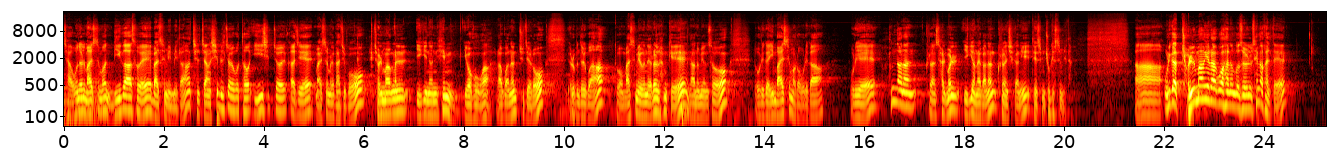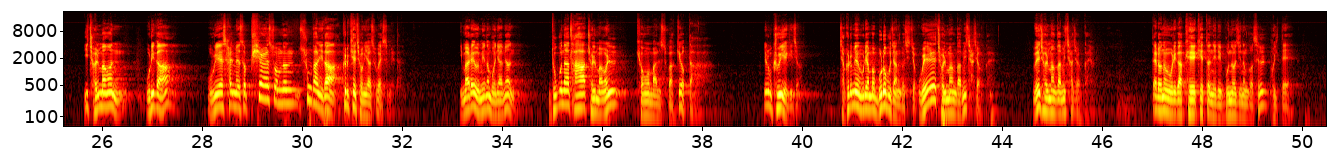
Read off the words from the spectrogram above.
자, 오늘 말씀은 미가서의 말씀입니다. 7장 11절부터 20절까지의 말씀을 가지고 절망을 이기는 힘 여호와라고 하는 주제로 여러분들과 또 말씀의 은혜를 함께 나누면서 또 우리가 이 말씀으로 우리가 우리의 험난한 그런 삶을 이겨나가는 그런 시간이 됐으면 좋겠습니다. 아, 우리가 절망이라고 하는 것을 생각할 때 이 절망은 우리가 우리의 삶에서 피할 수 없는 순간이다. 그렇게 정의할 수가 있습니다. 이 말의 의미는 뭐냐면 누구나 다 절망을 경험할 수밖에 없다. 여러분 그 얘기죠. 자, 그러면 우리 한번 물어보자는 것이죠. 왜 절망감이 찾아올까요? 왜 절망감이 찾아올까요? 때로는 우리가 계획했던 일이 무너지는 것을 볼 때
